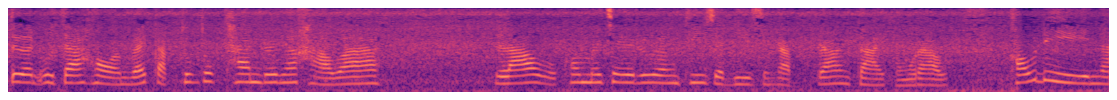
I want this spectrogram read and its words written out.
เตือนอุทาหรณ์ไว้กับทุกๆทท่านด้วยนะคะว่าเหล้าก็ไม่ใช่เรื่องที่จะดีสำหรับร่างกายของเรา เขาดีใน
